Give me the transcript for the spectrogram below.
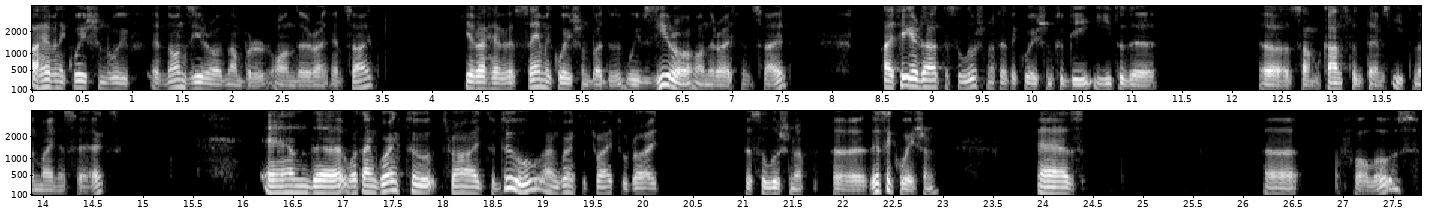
I have an equation with a non-zero number on the right-hand side. Here I have the same equation, but with zero on the right-hand side. I figured out the solution of that equation to be e to the uh, some constant times e to the minus x. And uh, what I'm going to try to do, I'm going to try to write the solution of uh, this equation as uh, follows,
